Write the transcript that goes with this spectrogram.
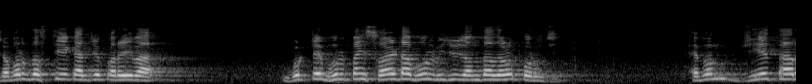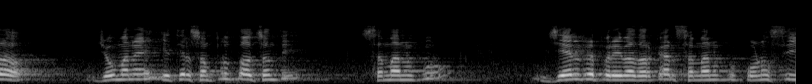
ଜବରଦସ୍ତି କାର୍ଯ୍ୟ କରାଇବା ଗୋଟେ ଭୁଲ ପାଇଁ ଶହେଟା ଭୁଲ ବିଜୁ ଜନତା ଦଳ କରୁଛି। ଏବଂ ଯିଏ ତା'ର ଯେଉଁମାନେ ଏଥିରେ ସମ୍ପୃକ୍ତ ଅଛନ୍ତି ସେମାନଙ୍କୁ ଜେଲରେ ପୁରାଇବା ଦରକାର ସେମାନଙ୍କୁ କୌଣସି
